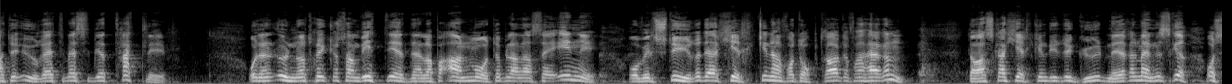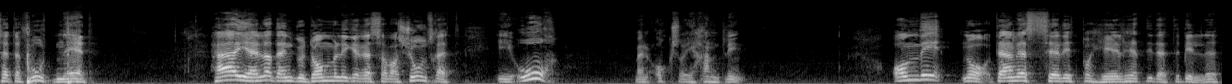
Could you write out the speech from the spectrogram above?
at det urettmessig blir tatt liv, og den undertrykker samvittigheten eller på annen måte blander seg inn i og vil styre der Kirken har fått oppdraget fra Herren, da skal Kirken lyde Gud mer enn mennesker og sette foten ned. Her gjelder den guddommelige reservasjonsrett i ord, men også i handling. Om vi nå dernest ser litt på helheten i dette bildet,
